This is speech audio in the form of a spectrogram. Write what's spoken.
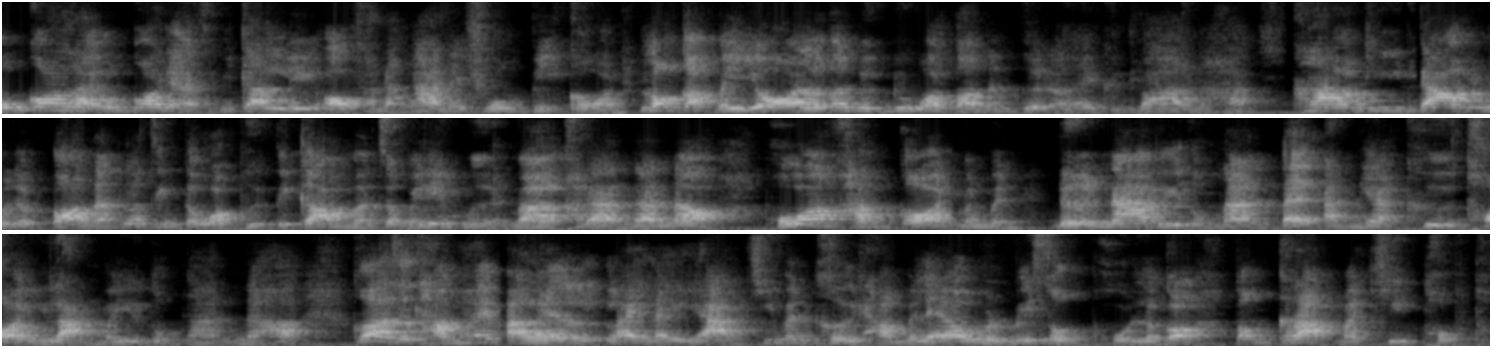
องค์กรหลายองค์กรเนี่ยอาจจะมีการเลิกออฟพนักงานในช่วงปีก่อน ลองกลับไปย้อนแล้วก็นึกดูว่าตอนนั้นเกิดอะไรขึ้นบ้างนะคะ คราวที่ดาวมันเหมือนกับตอนนั้นก็จริงแต่ว่าพฤติกรรมมันจะไม่ได้เหมือนมากขนาดนั้นเนาะเพราะว่าครั้งก่อนมันเหมือนเดินหน้าไปอยู่ตรงนั้น แต่อันเนี้ยคือถอยหลังมาอยู่ตรงนั้นนะคะ ก็อาจจะทำให้อะไรหลาย ๆ อย่างที่มันเคยทำไปแล้ว มันไม่ส่งผลแล้วก็ต้องกลับมาคิดทบท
